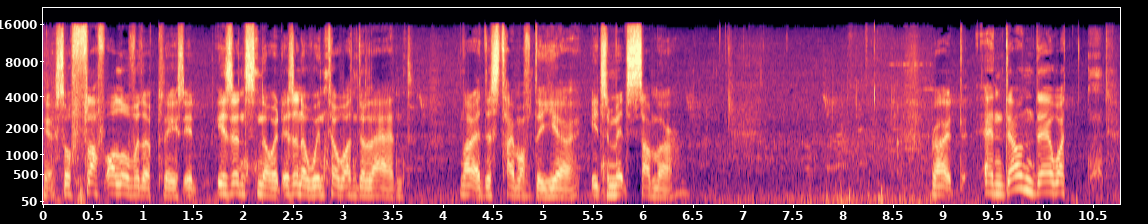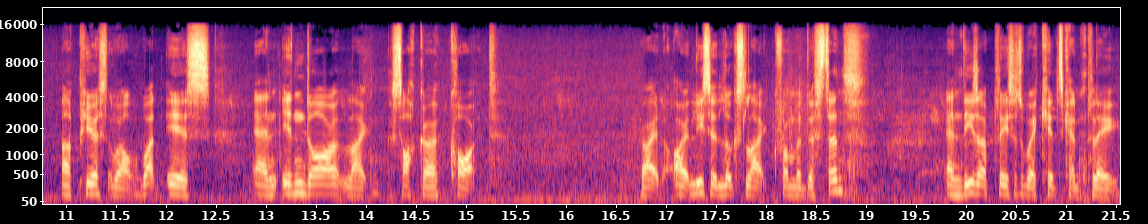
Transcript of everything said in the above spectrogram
Yeah so fluff all over the place. It isn't snow. It isn't a winter wonderland. Not at this time of the year. It's midsummer. Right and down there what appears well what is an indoor like soccer court? Right or at least it looks like from a distance and these are places where kids can play.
